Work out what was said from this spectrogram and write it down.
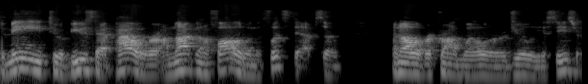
to me, to abuse that power, I'm not going to follow in the footsteps of an Oliver Cromwell or a Julius Caesar.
